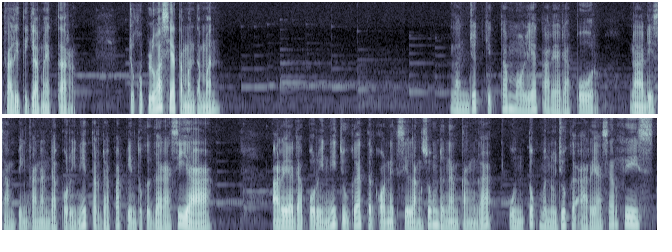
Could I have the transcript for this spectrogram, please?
kali 3 meter. Cukup luas ya teman-teman. Lanjut kita mau lihat area dapur. Nah, di samping kanan dapur ini terdapat pintu ke garasi ya. Area dapur ini juga terkoneksi langsung dengan tangga untuk menuju ke area servis.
